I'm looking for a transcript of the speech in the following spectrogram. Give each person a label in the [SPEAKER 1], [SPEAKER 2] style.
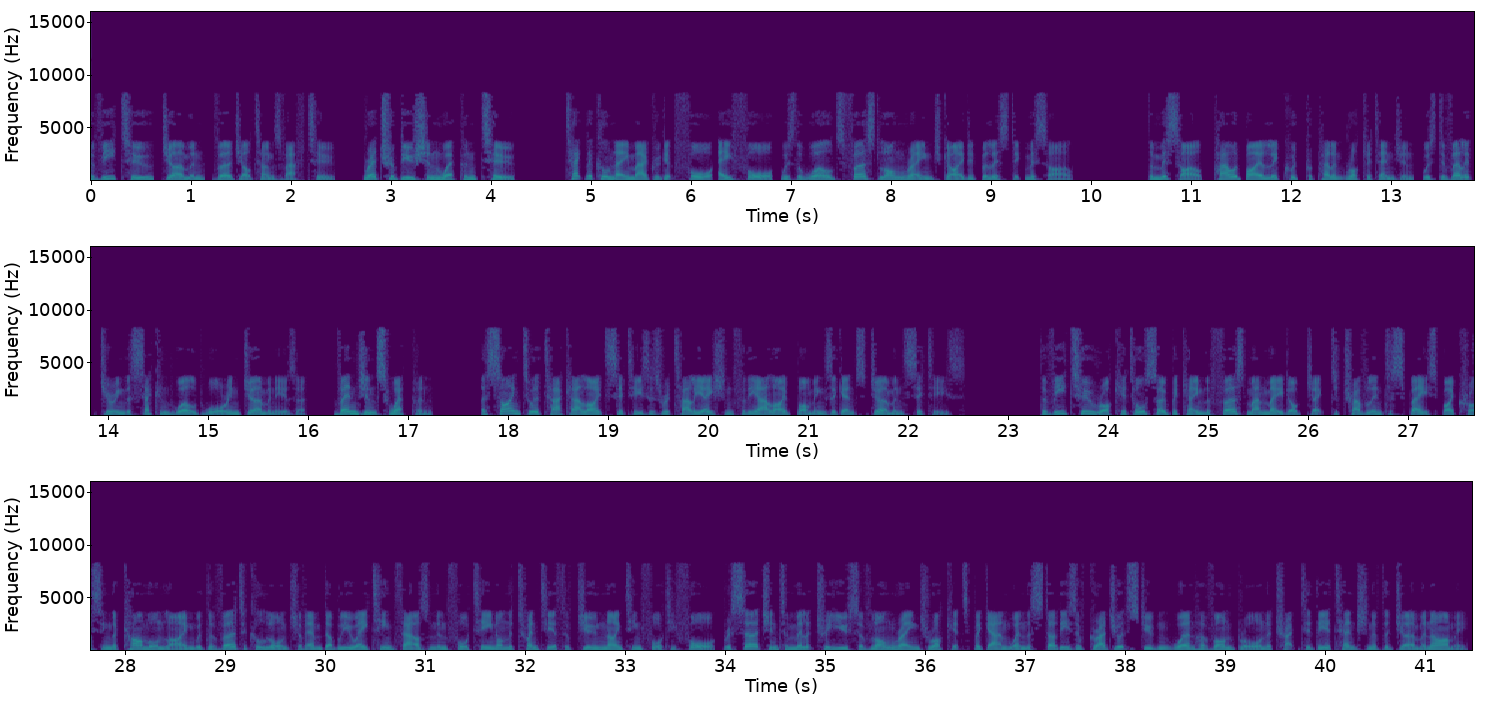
[SPEAKER 1] The V2 German, Vergeltungswaffe 2, Retribution Weapon 2, technical name Aggregate 4 A4, was the world's first long-range guided ballistic missile. The missile, powered by a liquid propellant rocket engine, was developed during the Second World War in Germany as a vengeance weapon, assigned to attack Allied cities as retaliation for the Allied bombings against German cities. The V-2 rocket also became the first man-made object to travel into space by crossing the Kármán line with the vertical launch of MW-18014 on 20 June 1944. Research into military use of long-range rockets began when the studies of graduate student Wernher von Braun attracted the attention of the German army.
